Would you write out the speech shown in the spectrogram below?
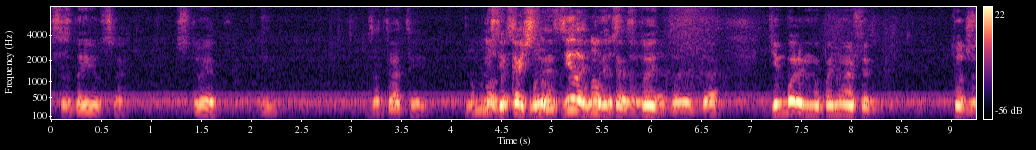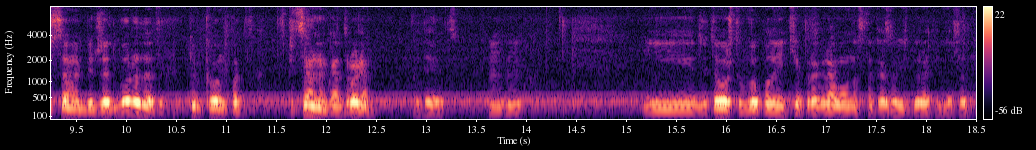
создаются, стоят ну, затраты. Ну, много Если качественно много- сделать, много то это стоит, стоит, да. да. Тем более мы понимаем, что это тот же самый бюджет города, только он под специальным контролем выдается. Мгм. И для того, чтобы выполнить те программы, у нас наказывали избирателей достаточно.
